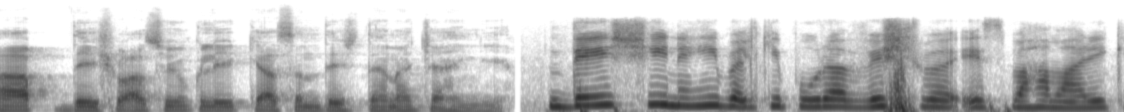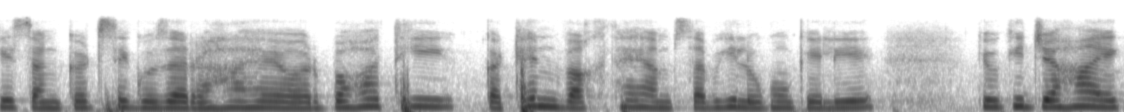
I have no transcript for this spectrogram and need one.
आप देशवासियों के लिए क्या संदेश देना चाहेंगे? देश ही नहीं, बल्कि पूरा विश्व इस महामारी के संकट से गुजर रहा है और बहुत ही कठिन वक्त है हम सभी लोगों के लिए, क्योंकि जहाँ एक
